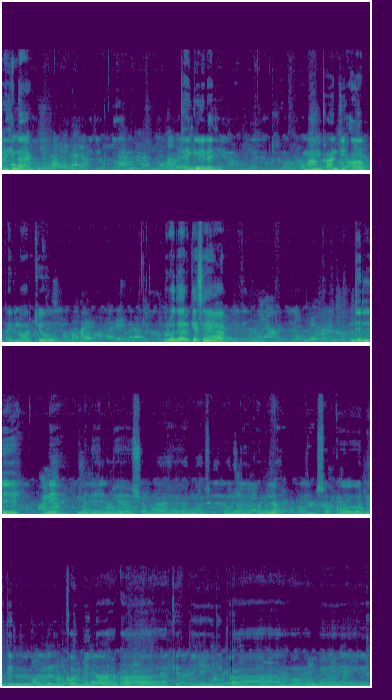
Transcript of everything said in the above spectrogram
रीना। Thank you Reena ji. उमाम खान जी, आप इग्नोर क्यों? ब्रोदर, कैसे हैं आप? दिल्ली ने मिले मुझे, सुनना है गाना, सुकून दिल को मिला। सुकून दिल को मिला आके तेरी बाहों में।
